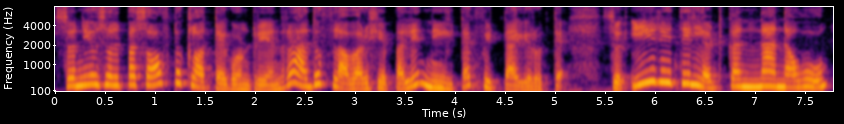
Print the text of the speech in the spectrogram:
ಸೊ, ನೀವು ಸ್ವಲ್ಪ ಸಾಫ್ಟ್ ಕ್ಲಾತ್ ತಗೊಂಡ್ರಿ ಅಂದರೆ ಅದು ಫ್ಲವರ್ ಶೇಪಲ್ಲಿ ನೀಟಾಗಿ ಫಿಟ್ ಆಗಿರುತ್ತೆ. ಸೊ, ಈ ರೀತಿ ಲಟ್ಕನ್ನ ನಾವು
